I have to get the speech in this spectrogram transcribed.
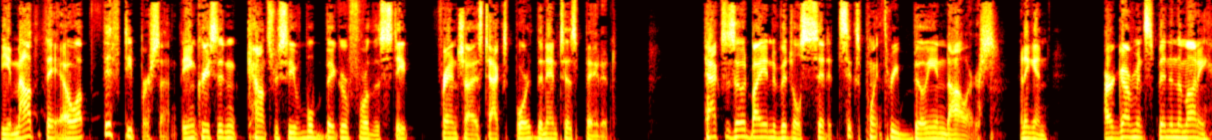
The amount that they owe up 50%. The increase in accounts receivable bigger for the state franchise tax board than anticipated. Taxes owed by individuals sit at $6.3 billion. And again, our government's spending the money.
